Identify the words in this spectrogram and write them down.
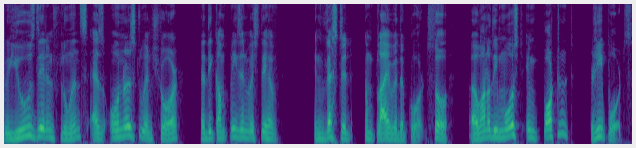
to use their influence as owners to ensure that the companies in which they have invested comply with the code. So, uh, one of the most important reports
